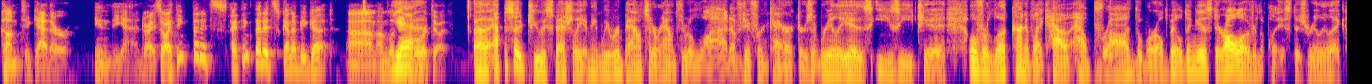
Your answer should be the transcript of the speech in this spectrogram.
come together in the end, right? So I think that it's I think that it's going to be good. Um, I'm looking Yeah. forward to it. Uh, episode two, especially. I mean, we were bouncing around through a lot of different characters. It really is easy to overlook, kind of like how how broad the world building is. They're all over the place. There's really like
